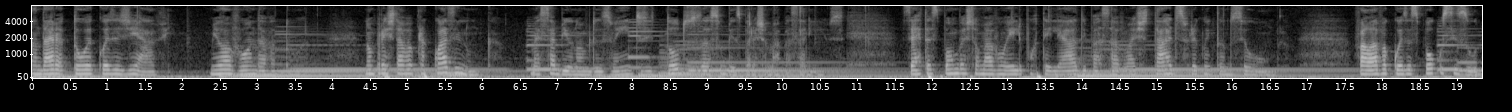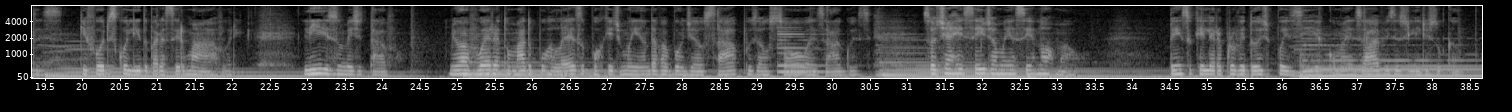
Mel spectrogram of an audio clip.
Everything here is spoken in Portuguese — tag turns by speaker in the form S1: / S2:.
S1: Andar à toa é coisa de ave. Meu avô andava à toa. Não prestava para quase nunca, mas sabia o nome dos ventos e todos os assobios para chamar passarinhos. Certas pombas tomavam ele por telhado e passavam as tardes frequentando seu ombro. Falava coisas pouco sisudas, que fora escolhido para ser uma árvore. Lírios o meditavam. Meu avô era tomado por leso porque de manhã dava bom dia aos sapos, ao sol, às águas. Só tinha receio de amanhecer normal. Penso que ele era provedor de poesia, como as aves e os lírios do campo.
